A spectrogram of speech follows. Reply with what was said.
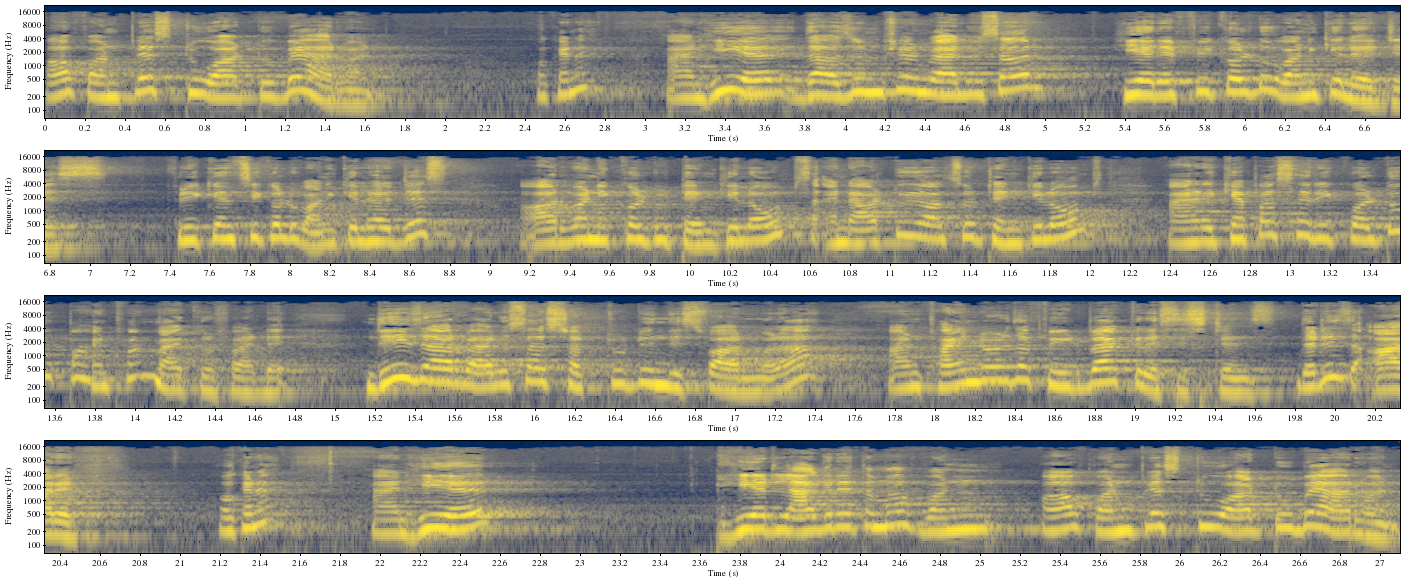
of 1 plus 2 R2 by R1. Okay, na? and here the assumption values are here f equal to 1 kilohertz, frequency equal to 1 kilohertz, R1 equal to 10 kilo ohms and R2 also 10 kilo ohms and capacitor equal to 0.1 microfarad. These are values are substituted in this formula and find out the feedback resistance that is RF. Okay, na? and here here logarithm of 1 of 1 plus 2 R2 by R1.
